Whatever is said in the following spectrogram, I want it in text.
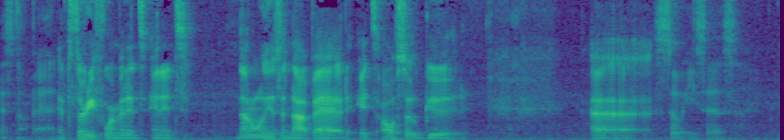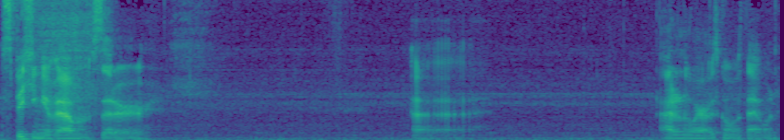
it's not bad. It's 34 minutes, and it's not only is it not bad, it's also good. Uh, so he says. Speaking of albums that are, uh, I don't know where I was going with that one,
